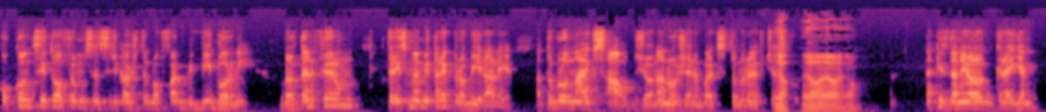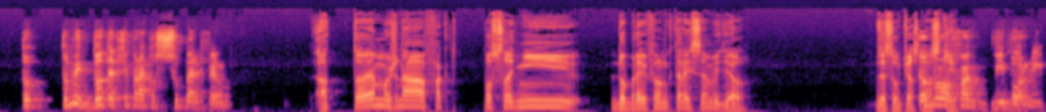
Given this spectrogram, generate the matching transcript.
po konci toho filmu jsem si říkal, že to bylo fakt výborný. Byl ten film, který jsme mi tady probírali a to bylo Knives Out, že jo, na nože, nebo jak se to jmenuje v Česku. Jo, jo, jo. jo. Taky s Daniel Craigem. To, to mi doteď připadá jako super film. A to je možná fakt poslední dobrý film, který jsem viděl ze současnosti. To bylo fakt výborný.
